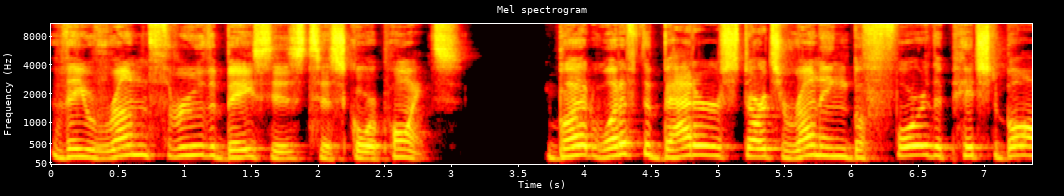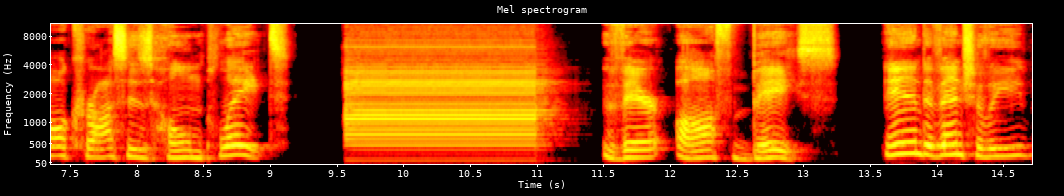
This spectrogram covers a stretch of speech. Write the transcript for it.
they run through the bases to score points. But what if the batter starts running before the pitched ball crosses home plate? They're off base and eventually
